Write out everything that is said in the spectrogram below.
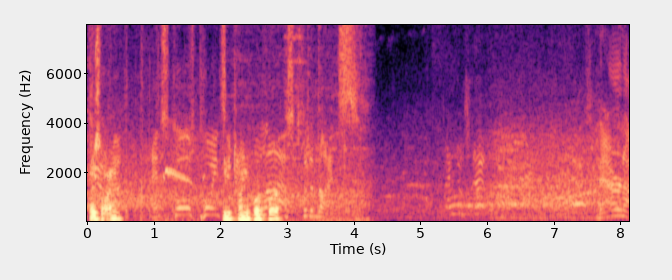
There's one. Three twenty-four four. For the Knights. Mariner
